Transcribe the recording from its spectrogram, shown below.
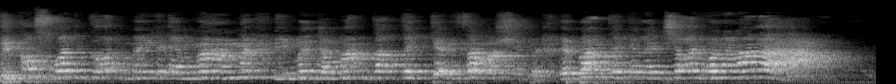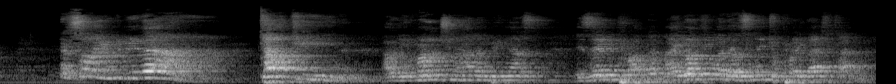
Because when God made a man, He made a man that they can fellowship, a man they can enjoy one another. And so you will be there, talking. I would imagine having been asked, is there any problem? I don't think there was need to pray that time.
